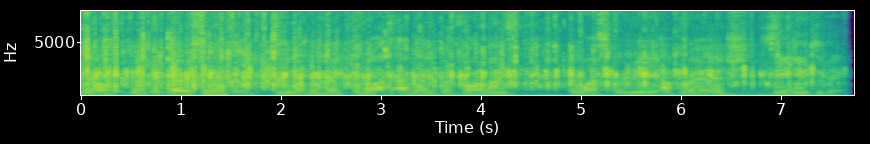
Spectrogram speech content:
you know, make it very smooth. Team of Munich, what a great performance! It was really a privilege seeing you today.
